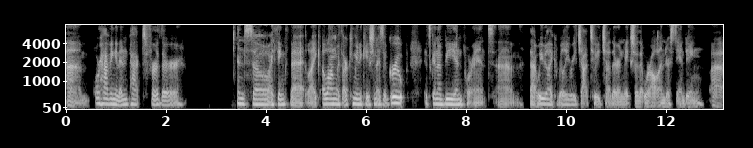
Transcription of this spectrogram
um, or having an impact further. And so I think that like along with our communication as a group, it's going to be important um, that we like really reach out to each other and make sure that we're all understanding uh,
